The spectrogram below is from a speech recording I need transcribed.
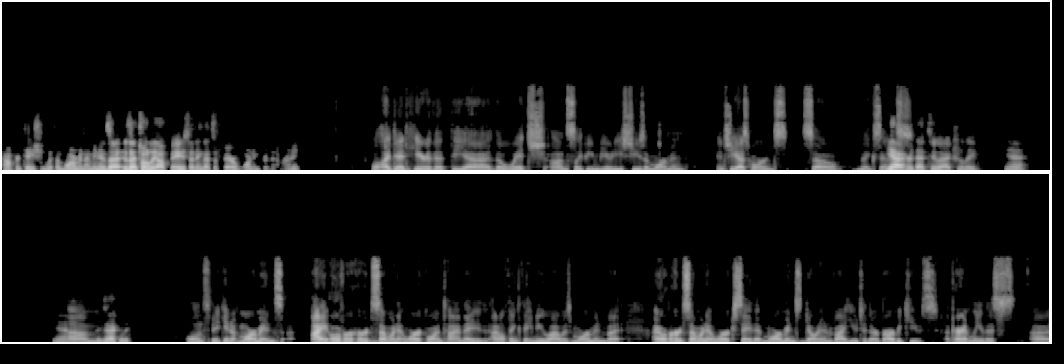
confrontation with a Mormon. I mean, is that is that totally off base? I think that's a fair warning for them, right? Well, I did hear that the uh, the witch on Sleeping Beauty, she's a Mormon, and she has horns, so makes sense. Yeah, I heard that too. Actually, yeah, yeah, Um, exactly. Well, and speaking of Mormons, I overheard someone at work one time. They I don't think they knew I was Mormon, but I overheard someone at work say that Mormons don't invite you to their barbecues. Apparently, this uh,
